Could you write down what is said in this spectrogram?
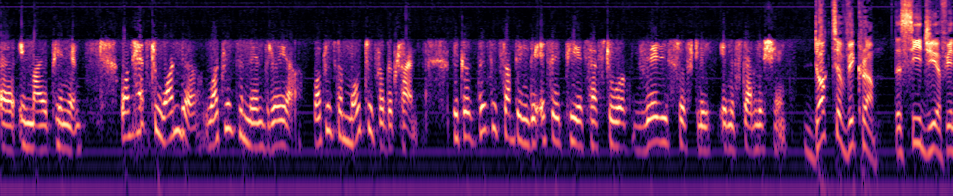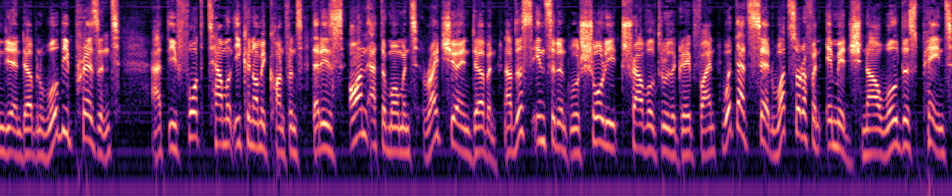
uh, in my opinion. One has to wonder, what was the mens rea? What was the motive for the crime? Because this is something the SAPS has to work very swiftly in establishing. Dr. Vikram, the CG of India in Durban, will be present at the fourth Tamil Economic Conference that is on at the moment right here in Durban. Now, this incident will surely travel through the grapevine. With that said, what sort of an image now will this paint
